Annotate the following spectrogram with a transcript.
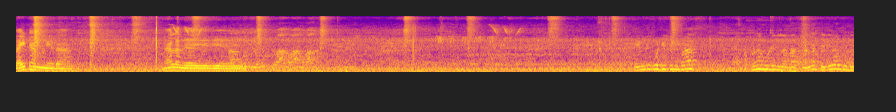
லைட் ஆன் பண்ணிடா மேலே அந்த இது எங்கே கூட்டி போய் பாஸ் தான் கூட்டிக்கலாம் பாஸ் நல்லா தெளிவாக கூட்டி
